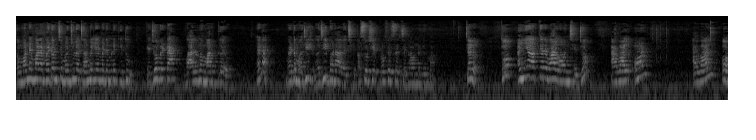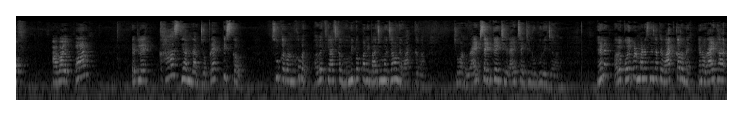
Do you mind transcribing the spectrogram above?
તો મને મારા મેડમ છે મંજુલા જામેલિયા મેડમને કીધું કે, જો બેટા, વાલનો માર્ક ગયો. હે ને? મેડમ હજી હજી ભણાવે છે એસોસિએટ પ્રોફેસર છે ભાવનગરમાં. ચલો, તો અહીંયા અત્યારે વાલ ઓન છે. જો, આ વાલ ઓન આ વાલ ઓફ આ વાલ ઓન એટલે ખાસ ધ્યાન રાખજો પ્રેક્ટિસ કરો. શું કરવાનું ખબર? હવેથી આજકાલ મમ્મી પપ્પાની બાજુમાં જાઓ ને વાત કરવા. જોવાનું રાઈટ સાઈડ કઈ છે? રાઈટ સાઈડ જઈને ઊભું રહી જવાનું. હવે કોઈ પણ માણસની સાથે વાત કરો ને, એનો રાઈટ હાથ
